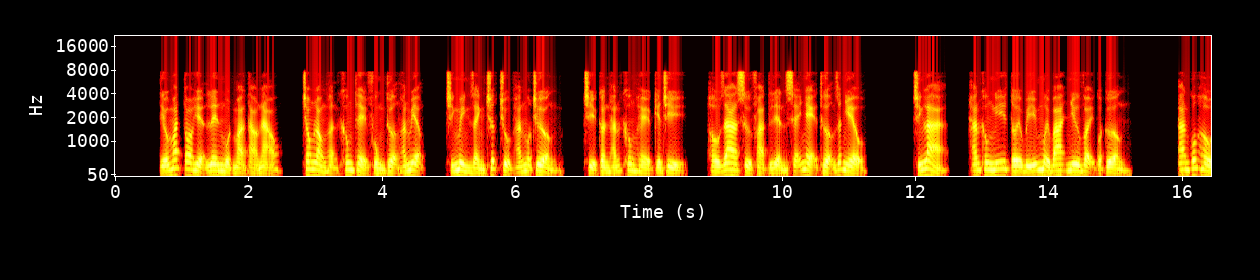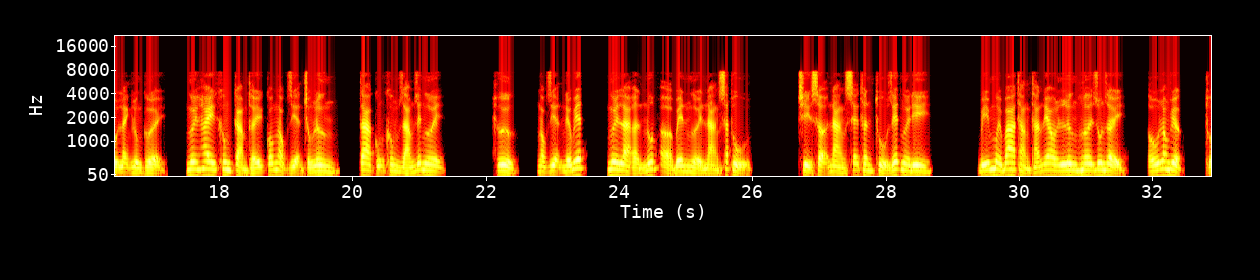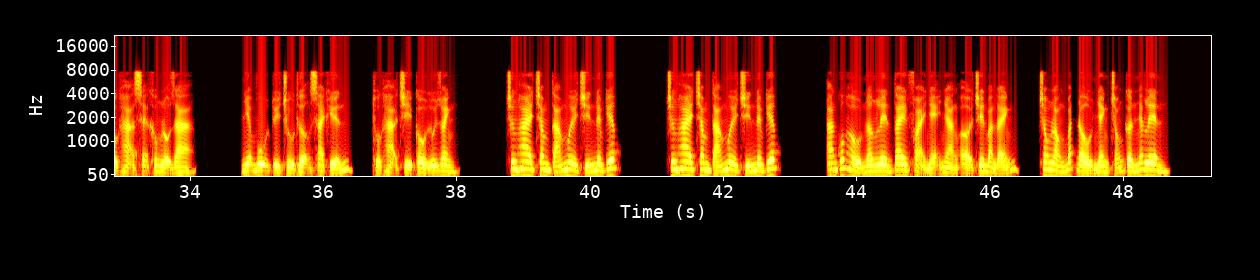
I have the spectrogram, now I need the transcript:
Tiếu mắt to hiện lên một mạt thảo não, trong lòng hận không thể phùng thượng hắn miệng, chính mình dành trước chụp hắn một trường, chỉ cần hắn không hề kiên trì, hầu ra xử phạt liền sẽ nhẹ thượng rất nhiều. Chính là, hắn không nghĩ tới bí 13 như vậy của cường. An quốc hầu lạnh lùng cười, ngươi hay không cảm thấy có ngọc diện chống lưng, ta cũng không dám giết ngươi. Hừ, ngọc diện nếu biết, ngươi là ẩn nút ở bên người nàng sát thủ. Chỉ sợ nàng sẽ thân thủ giết ngươi đi. Bí 13 thẳng thắn eo lưng hơi run rẩy, ấu long việc, thuộc hạ sẽ không lộ ra. Nhiệm vụ tùy chủ thượng sai khiến, thuộc hạ chỉ cầu lui doanh. Chương 289 đêm kiếp. Chương 289 đêm kiếp. An Quốc Hầu nâng lên tay phải nhẹ nhàng ở trên bàn đánh, trong lòng bắt đầu nhanh chóng cân nhắc lên.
